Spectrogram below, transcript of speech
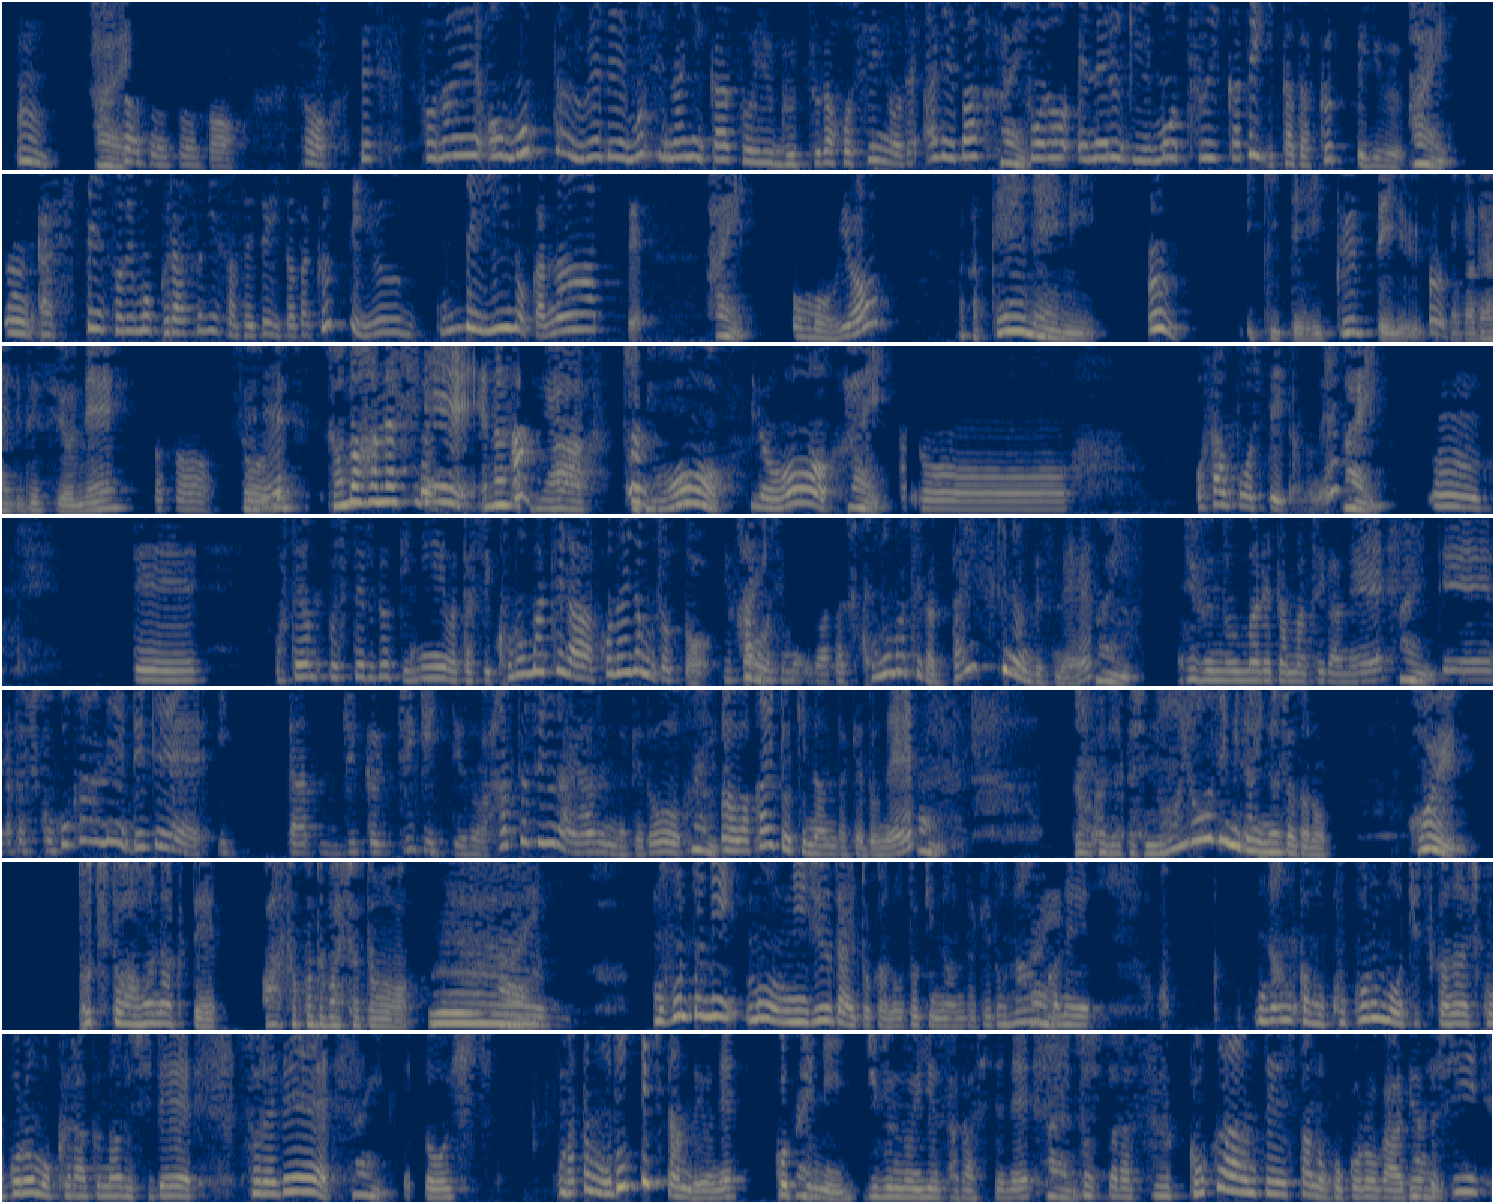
うん。はいそ。うそうそうそう。そう。で、それを持った上で、もし何かそういうグッズが欲しいのであれば、はいそのエネルギーも追加でいただくっていう、はい。うん、足して、それもプラスにさせていただくっていうんでいいのかなってはい。思うよ。なんか丁寧にうん。生きていくっていうことが大事ですよね。そうそう。そう。でね、で、その話で、えなさんが昨日、は昨日、い。あのーお散歩をしていたのね。はい。うん。で、お散歩してる時に、私、この街が、この間もちょっと言ったかもしれないけど、私、この街が大好きなんですね。はい。自分の生まれた街がね。はい。で、私、ここからね、出て行った時期時期っていうのが半年ぐらいあるんだけど、はいまあ、若い時なんだけどね、はいなんかね、私、ノイローゼみたいになっちゃったの。はい。土地と合わなくて。あそこの場所と。うんはいもう本当にもう20代とかの時なんだけど、なんかね、なんかもう心も落ち着かないし、心も暗くなるしで、それで、はい。えっと、ひまた戻ってきたんだよね。こっちに自分の家探してね。はい。そしたらすっごく安定したの、心が。で、はい私、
